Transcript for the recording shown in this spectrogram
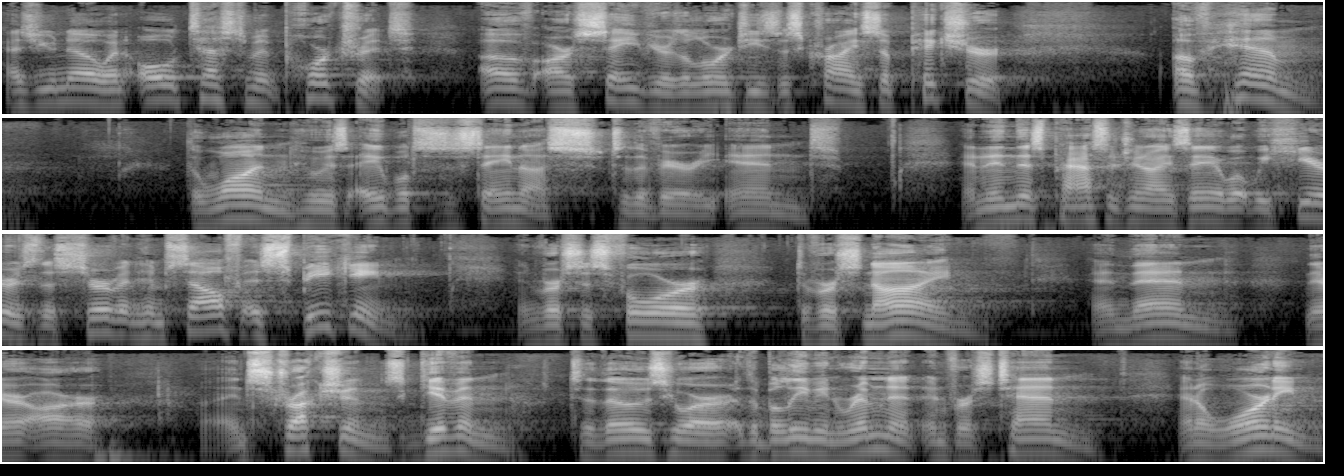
as you know, an Old Testament portrait of our Savior, the Lord Jesus Christ, a picture of Him, the one who is able to sustain us to the very end. And in this passage in Isaiah, what we hear is the servant himself is speaking in verses 4 to verse 9. And then there are instructions given to those who are the believing remnant in verse 10, and a warning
